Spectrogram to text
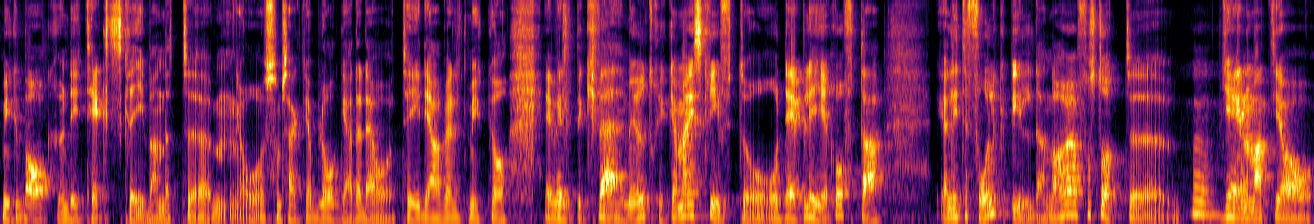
mycket bakgrund i textskrivandet. eh, Och som sagt, jag bloggade då tidigare väldigt mycket och är väldigt bekväm med att uttrycka mig i skrift och det blir ofta ja, lite folkbildande har jag förstått. eh, Genom att jag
